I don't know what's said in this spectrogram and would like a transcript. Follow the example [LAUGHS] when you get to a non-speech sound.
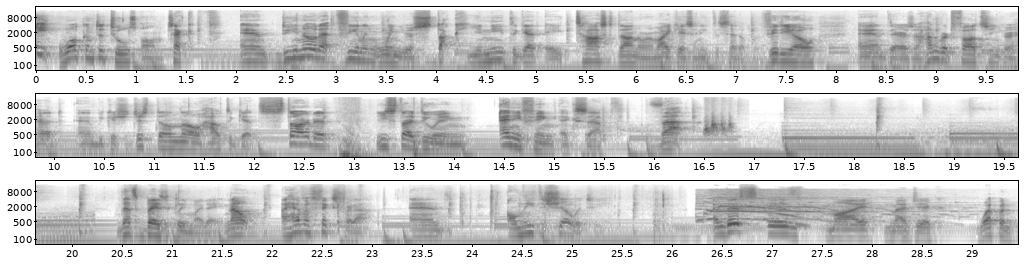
Hey, welcome to Tools on Tech. And do you know that feeling when you're stuck? You need to get a task done, or in my case, I need to set up a video, and there's a hundred thoughts in your head, and because you just don't know how to get started, you start doing anything except that. That's basically my day. Now, I have a fix for that, and I'll need to show it to you. And this is my magic weapon.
